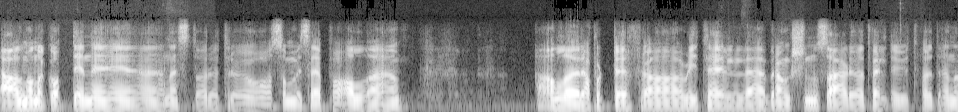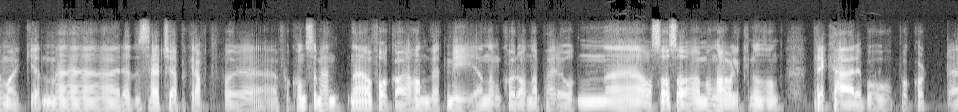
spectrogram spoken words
Ja, det må nok godt inn i neste år. Jeg tror jo, som vi ser på alle alle rapporter fra retail-bransjen, så er det jo et veldig utfordrende marked med redusert kjøpekraft for, for, konsumentene. Og folk har jo handlet mye gjennom koronaperioden eh, også, så man har vel ikke noen sånn prekære behov korte,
